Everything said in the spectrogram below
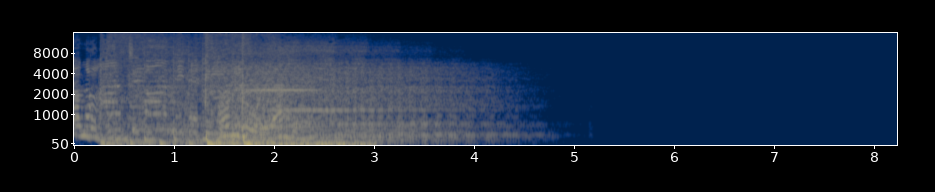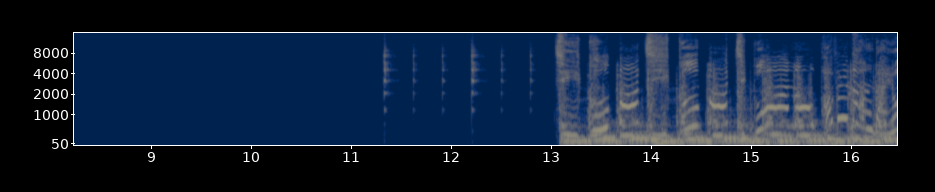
選んだを選んねチクパチクパチクワのパフェなんだよ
